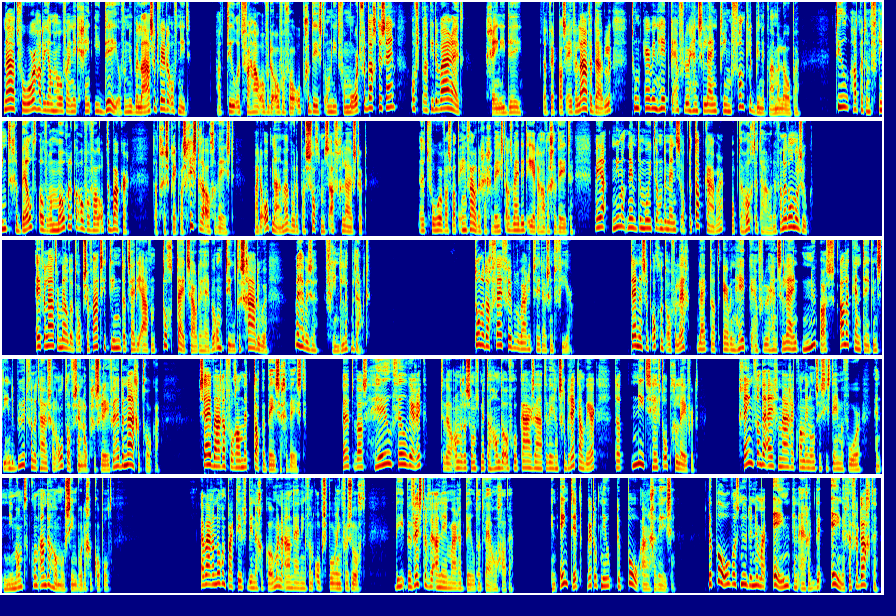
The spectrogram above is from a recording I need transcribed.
Na het verhoor hadden Jan Hoven en ik geen idee of we nu belazerd werden of niet. Had Tiel het verhaal over de overval opgedist om niet voor moord verdacht te zijn, of sprak hij de waarheid? Geen idee. Dat werd pas even later duidelijk toen Erwin Heepke en Fleur Henselijn triomfantelijk binnenkwamen lopen. Tiel had met een vriend gebeld over een mogelijke overval op de bakker. Dat gesprek was gisteren al geweest, maar de opnamen worden pas ochtends afgeluisterd. Het verhoor was wat eenvoudiger geweest als wij dit eerder hadden geweten. Maar ja, niemand neemt de moeite om de mensen op de tapkamer op de hoogte te houden van het onderzoek. Even later meldde het observatieteam dat zij die avond toch tijd zouden hebben om Tiel te schaduwen. We hebben ze vriendelijk bedankt. Donderdag 5 februari 2004. Tijdens het ochtendoverleg blijkt dat Erwin Heepke en Fleur Henselijn nu pas alle kentekens die in de buurt van het huis van Olthoff zijn opgeschreven hebben nagetrokken. Zij waren vooral met tappen bezig geweest. Het was heel veel werk, terwijl anderen soms met de handen over elkaar zaten wegens gebrek aan werk, dat niets heeft opgeleverd. Geen van de eigenaren kwam in onze systemen voor en niemand kon aan de homoscene worden gekoppeld. Er waren nog een paar tips binnengekomen naar aanleiding van opsporing verzocht. Die bevestigden alleen maar het beeld dat wij al hadden. In één tip werd opnieuw de Pool aangewezen. De Pool was nu de nummer één en eigenlijk de enige verdachte.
